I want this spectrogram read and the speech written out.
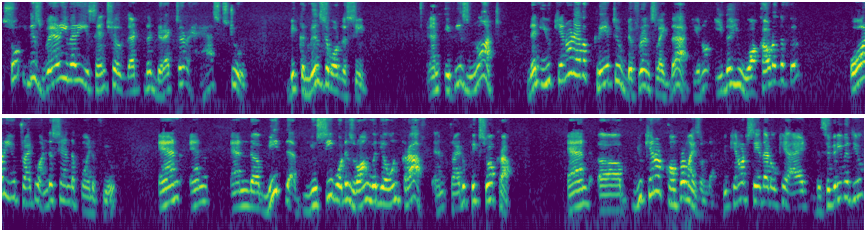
So it is very, very essential that the director has to be convinced about the scene. And if he's not, then you cannot have a creative difference like that. You know, either you walk out of the film or you try to understand the point of view and and and uh, meet them. You see what is wrong with your own craft and try to fix your craft. And uh, you cannot compromise on that. You cannot say that, okay, I disagree with you,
